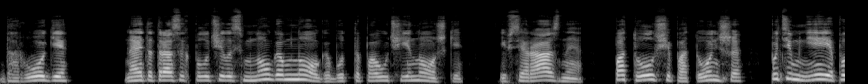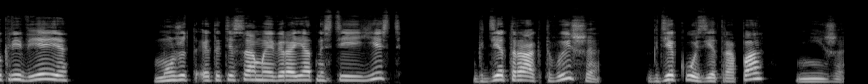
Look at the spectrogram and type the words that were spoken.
дороги. На этот раз их получилось много-много, будто паучьи ножки, и все разные, потолще, потоньше, потемнее, покривее. Может, это те самые вероятности и есть? Где тракт выше — где козья тропа ниже.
